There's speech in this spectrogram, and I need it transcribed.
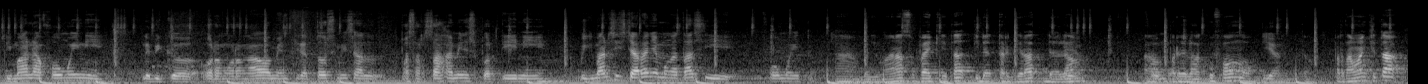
di mana FOMO ini lebih ke orang-orang awam yang tidak tahu semisal pasar saham ini seperti ini bagaimana sih caranya mengatasi FOMO itu Nah, bagaimana supaya kita tidak terjerat dalam Iya. Uh, perilaku FOMO? Iya. Gitu. Pertama kita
